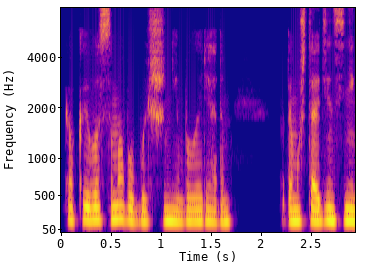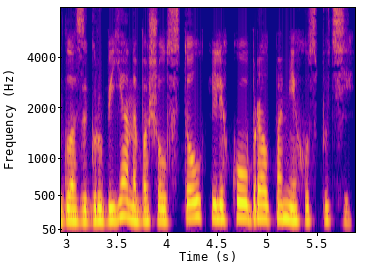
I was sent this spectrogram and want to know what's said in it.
Как и его самого больше не было рядом, потому что один синеглазый грубиян обошел стол и легко убрал помеху с пути.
